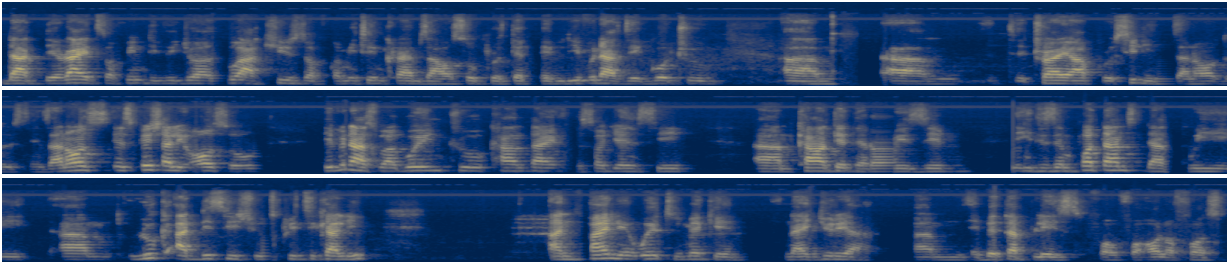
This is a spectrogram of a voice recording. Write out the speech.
that the rights of individuals who are accused of committing crimes are also protected, even as they go through um, um, the trial proceedings and all those things. And also, especially also, even as we are going through counter-insurgency, um, counter-terrorism, it is important that we um, look at these issues critically and find a way to make a Nigeria um, a better place for, for all of us.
